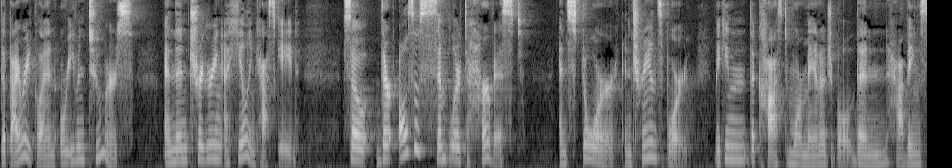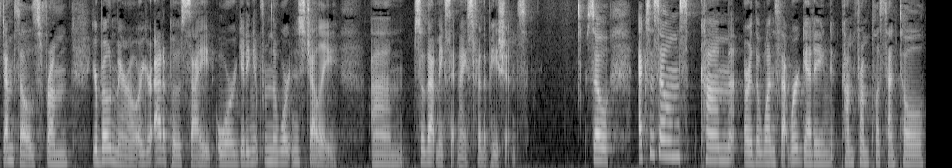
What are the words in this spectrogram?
the thyroid gland or even tumors and then triggering a healing cascade. So they're also simpler to harvest and store and transport, making the cost more manageable than having stem cells from your bone marrow or your adipose site or getting it from the Wharton's jelly. Um, so that makes it nice for the patients. So, exosomes come, or the ones that we're getting, come from placental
